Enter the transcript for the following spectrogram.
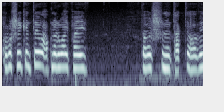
অবশ্যই কিন্তু আপনার ওয়াইফাই অবশ্যই থাকতে হবে।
